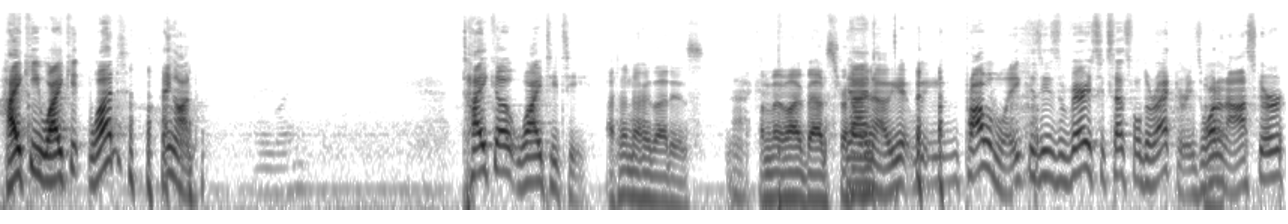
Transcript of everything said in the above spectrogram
Heike Waikit. What? Hang on. Taika Waititi. I don't know who that is. Am I a bad Yeah, Australian? I know. Yeah, we- probably because he's a very successful director. He's won an Oscar.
